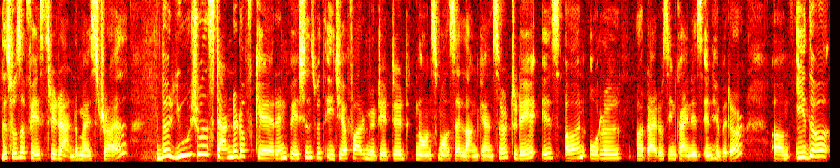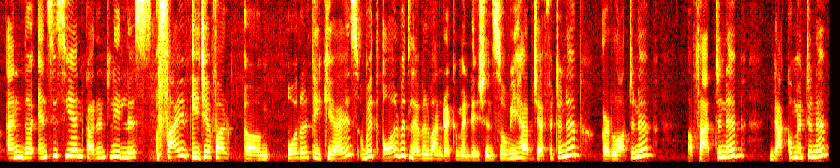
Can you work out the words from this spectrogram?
This was a phase 3 randomized trial. The usual standard of care in patients with EGFR mutated non small cell lung cancer today is an oral uh, tyrosine kinase inhibitor. Um, either, and the NCCN currently lists five EGFR um, oral TKIs with all with level 1 recommendations. So we have gefitinib, erlotinib, afatinib, dacomitinib,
